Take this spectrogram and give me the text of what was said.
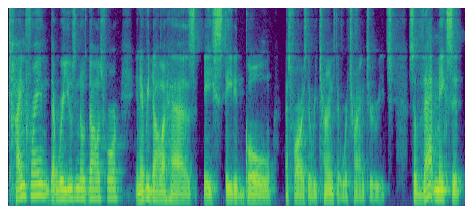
time frame that we're using those dollars for, and every dollar has a stated goal as far as the returns that we're trying to reach. So that makes it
